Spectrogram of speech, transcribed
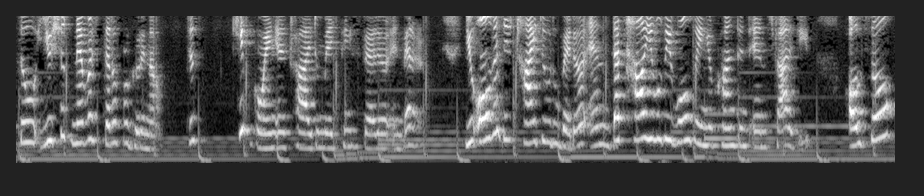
So, you should never settle for good enough. Just keep going and try to make things better and better. You always need to try to do better, and that's how you will be evolving your content and strategies. Also,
